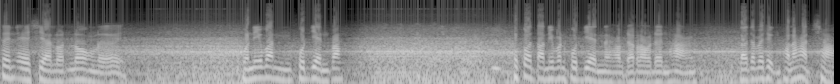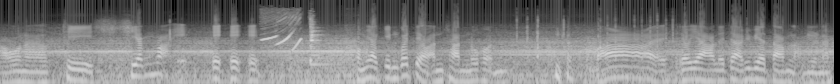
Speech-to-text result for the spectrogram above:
เส้นเอเชียรถโล่งเลย วันนี้วันพุธเย็นปะทุกคนตอนนี้วันพุธเย็นนะครับเดี๋ยวเราเดินทาง เราจะไปถึงพระรหัสเช้านะครับที่เชียงใหม่เอะเอะเอะ ผมอยากกินก๋วยเตี๋ยวอันชันทุกคนไปยาวๆเลยจ้ะพี่เบียร์ตามหลังอยู่นะ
